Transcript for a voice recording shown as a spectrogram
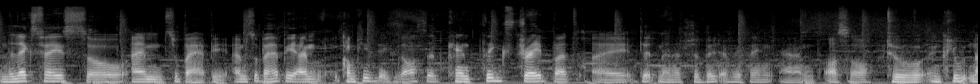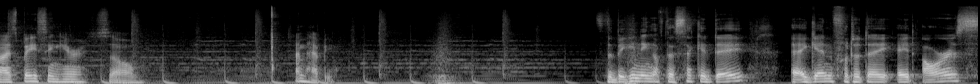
in the next phase. So I'm super happy. I'm super happy. I'm completely exhausted. Can't think straight, but I did manage to build everything and also to include nice basing here. So I'm happy. It's the beginning of the second day Again for today, eight hours.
